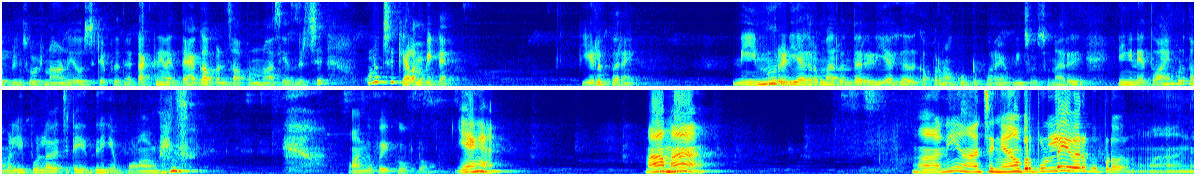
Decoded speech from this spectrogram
அப்படின்னு சொல்லிட்டு நானும் யோசிச்சிட்டே படுத்தேன் டக்குன்னு எனக்கு தேங்காய் பண்ணி சாப்பிடணும்னு ஆசையாக இருந்துச்சு. குளிச்சு கிளம்பிட்டேன். எழுப்புறேன். நீ இன்னும் ரெடி ஆகிற மாதிரி இருந்தால் ரெடியாகி அதுக்கப்புறம் நான் கூப்பிட்டு போகிறேன் அப்படின்னு சொல்லி சொன்னார். நீங்கள் நேற்று வாங்கி கொடுத்த மல்லிப்பூலாம் வச்சுட்டே எந்திரிங்க போகலாம் அப்படின்னு சொன்னேன். வாங்க போய் கூப்பிடுவோம். ஏங்க மாமா. மணி ஆச்சுங்க. அப்புறம் பிள்ளைய வேற கூப்பிட வரணும். வாங்க.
